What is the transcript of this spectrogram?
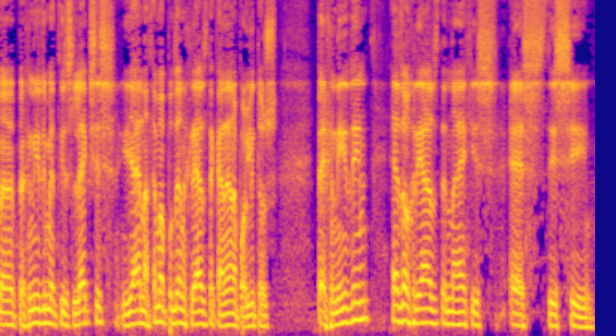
Ε, παιχνίδι με τις λέξεις για ένα θέμα που δεν χρειάζεται κανένα απολύτως παιχνίδι. Εδώ χρειάζεται να έχεις αίσθηση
